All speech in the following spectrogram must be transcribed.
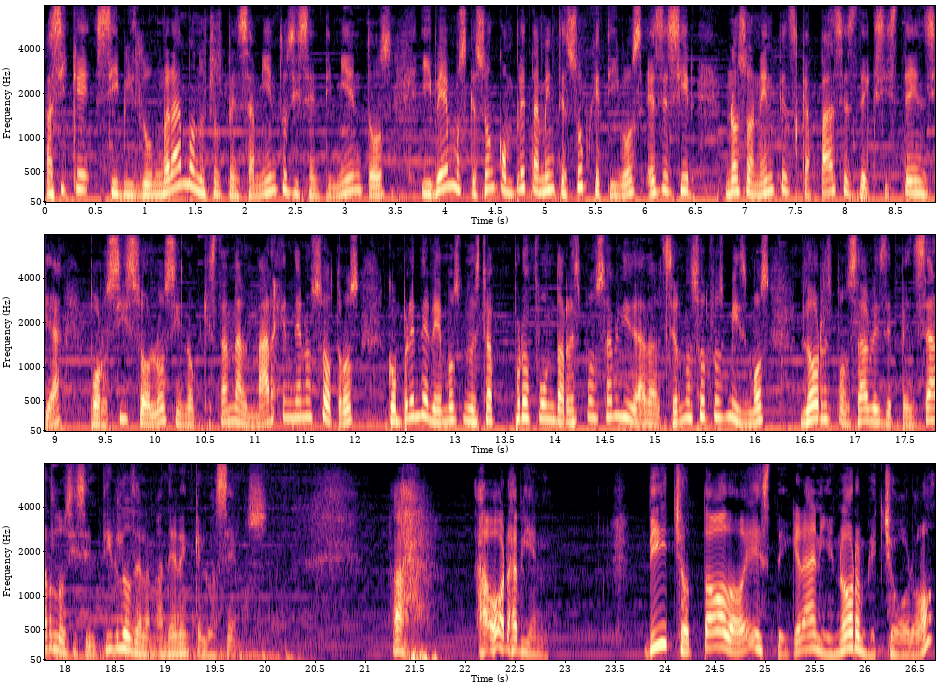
Así que si vislumbramos nuestros pensamientos y sentimientos y vemos que son completamente subjetivos, es decir, no son entes capaces de existencia por sí solos, sino que están al margen de nosotros, comprenderemos nuestra profunda responsabilidad al ser nosotros mismos los responsables de pensarlos y sentirlos de la manera en que lo hacemos. Ah, ahora bien, Dicho todo este gran y enorme choro,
